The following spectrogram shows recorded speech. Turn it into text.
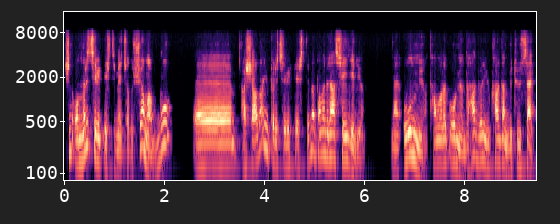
Şimdi onları çevikleştirmeye çalışıyor ama bu e, aşağıdan yukarı çevikleştirme bana biraz şey geliyor. Yani olmuyor. Tam olarak olmuyor. Daha böyle yukarıdan bütünsel.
